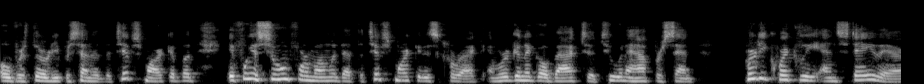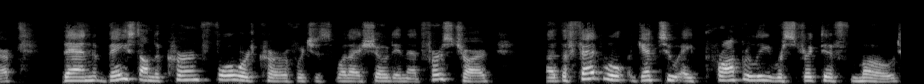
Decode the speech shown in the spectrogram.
over 30% of the TIPS market. But if we assume for a moment that the TIPS market is correct and we're going to go back to 2.5% pretty quickly and stay there, then based on the current forward curve, which is what I showed in that first chart, uh, the Fed will get to a properly restrictive mode.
